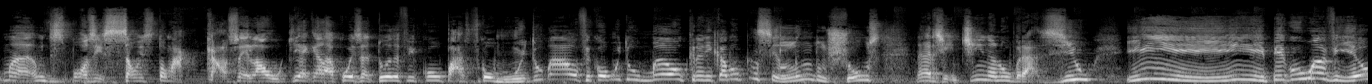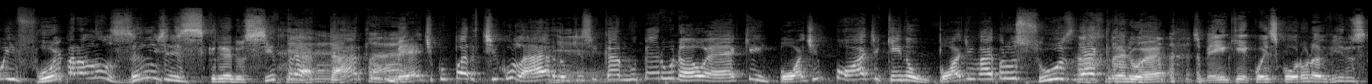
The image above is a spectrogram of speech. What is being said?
uma indisposição estomacal sei lá o que, aquela coisa toda, ficou, ficou muito mal, ficou muito mal, crânio, acabou cancelando shows na Argentina, no Brasil, e pegou um avião e foi para Los Angeles, crânio, se é, tratar é, com um médico particular, não é. quis ficar no Peru, não, é, quem pode, pode, quem não pode, vai para o SUS, né, crânio, é, se bem que com esse coronavírus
